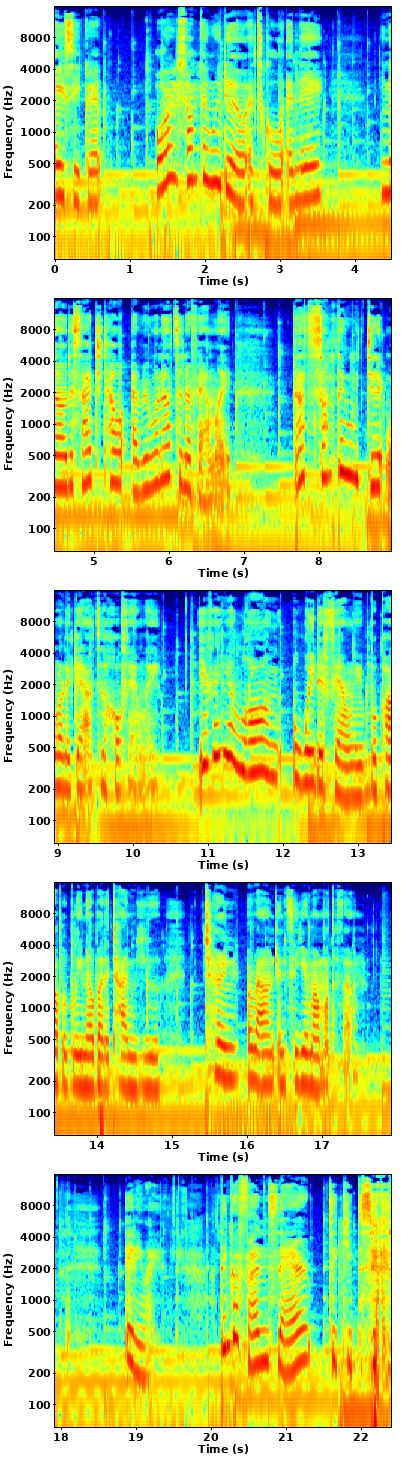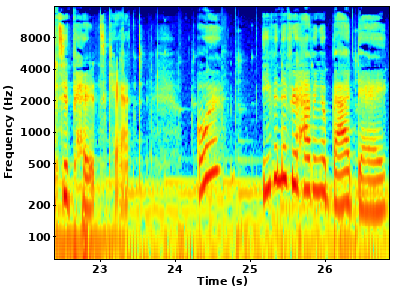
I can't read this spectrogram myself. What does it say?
a secret or something we do at school and they, you know, decide to tell everyone else in our family. That's something we didn't want to get out to the whole family. Even your long awaited family will probably know by the time you turn around and see your mom on the phone. Anyway, I think a friend's there to keep the secrets your parents can't. Or even if you're having a bad day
